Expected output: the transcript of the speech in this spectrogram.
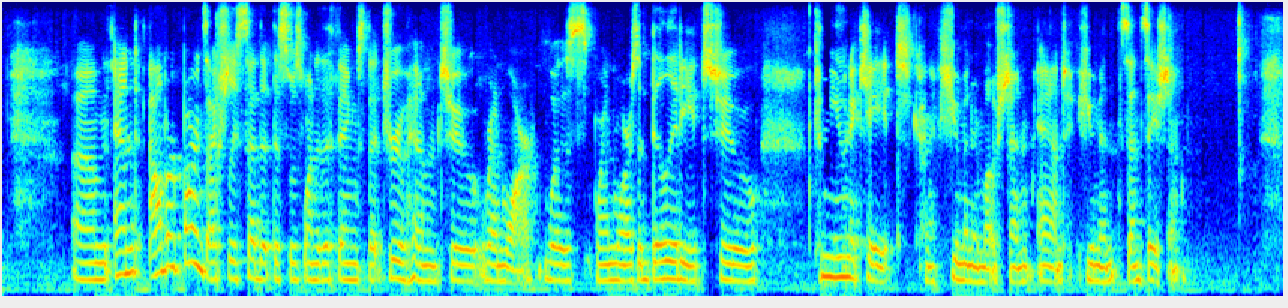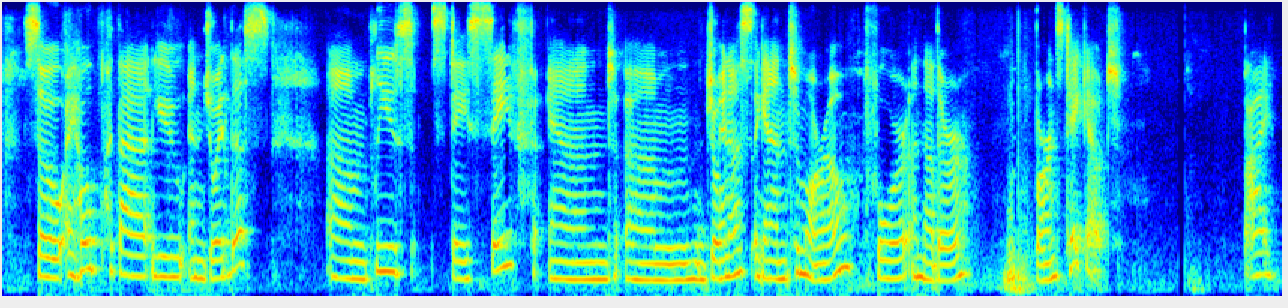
Um, and Albert Barnes actually said that this was one of the things that drew him to Renoir was Renoir's ability to communicate kind of human emotion and human sensation. So I hope that you enjoyed this. Um, please stay safe and um, join us again tomorrow for another Barnes Takeout. Bye.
